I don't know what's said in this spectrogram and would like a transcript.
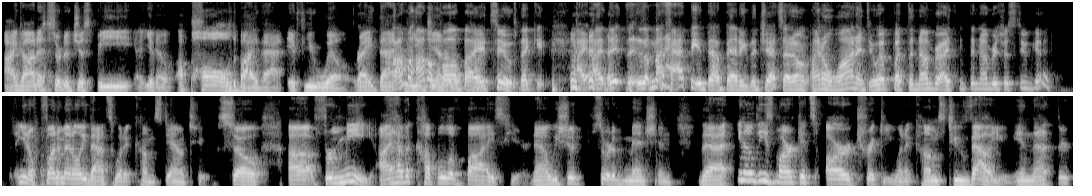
I gotta sort of just be, you know, appalled by that, if you will, right? That I'm, I'm appalled by it too. Like, I, I, am not happy about betting the Jets. I don't, I don't want to do it, but the number, I think the number is just too good. You know, fundamentally, that's what it comes down to. So, uh, for me, I have a couple of buys here. Now, we should sort of mention that you know these markets are tricky when it comes to value, in that they're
